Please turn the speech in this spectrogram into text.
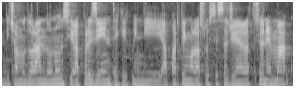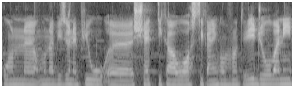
diciamo Dorando non si rappresenta, che quindi appartengono alla sua stessa generazione, ma con una visione più eh, scettica o ostica nei confronti dei giovani,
